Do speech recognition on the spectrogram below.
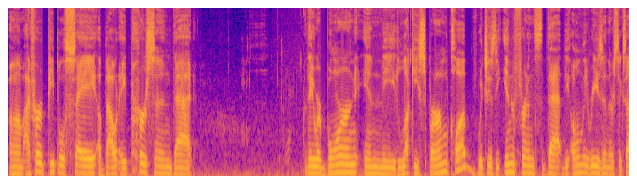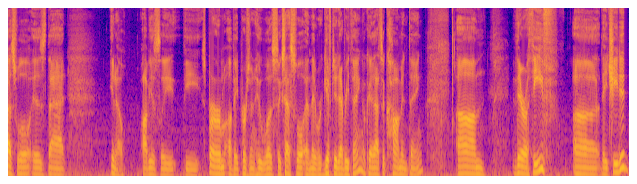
Um, I've heard people say about a person that they were born in the lucky sperm club, which is the inference that the only reason they're successful is that, you know, obviously the sperm of a person who was successful and they were gifted everything. Okay, that's a common thing. Um, they're a thief. Uh, they cheated.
